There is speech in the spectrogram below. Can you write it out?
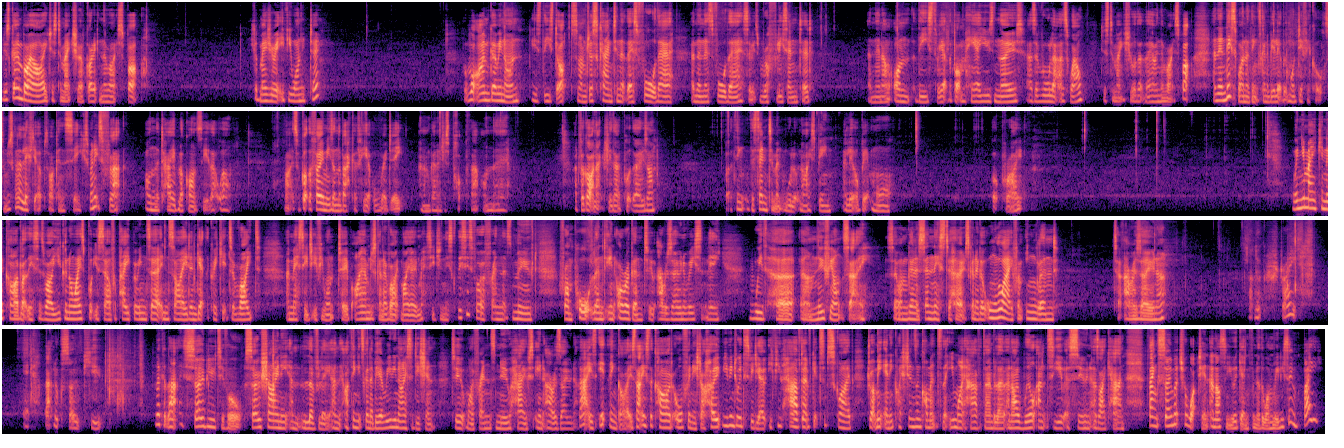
I'm just going by eye just to make sure I've got it in the right spot. You could measure it if you wanted to. But what I'm going on is these dots and I'm just counting that there's four there and then there's four there so it's roughly centered and then I'm on these three at the bottom here using those as a ruler as well just to make sure that they're in the right spot and then this one I think is going to be a little bit more difficult so I'm just going to lift it up so I can see because when it's flat on the table. I can't see it that well. Right so I've got the foamies on the back of here already and I'm going to just pop that on there. I'd forgotten actually that I'd put those on. But I think the sentiment will look nice being a little bit more upright. When you're making a card like this as well you can always put yourself a paper insert inside and get the Cricut to write a message if you want to but I am just going to write my own message in this. This is for a friend that's moved from Portland in Oregon to Arizona recently with her um, new fiance. So I'm going to send this to her. It's going to go all the way from England to Arizona. That looks straight. Yeah, that looks so cute. Look at that, it's so beautiful, so shiny and lovely and I think it's going to be a really nice addition to my friend's new house in Arizona. That is it then guys, that is the card all finished. I hope you've enjoyed this video. If you have, don't forget to subscribe, drop me any questions and comments that you might have down below and I will answer you as soon as I can. Thanks so much for watching and I'll see you again for another one really soon. Bye!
